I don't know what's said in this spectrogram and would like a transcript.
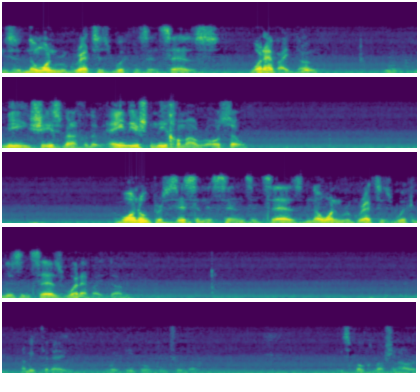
He says, no one regrets his weakness and says, what have I done? Mm-hmm. Me, sheismach, ein ish nichom. One who persists in his sins, it says, no one regrets his wickedness and says, what have I done? I mean, today, the way people do tshuva, we spoke Lashon Hara.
